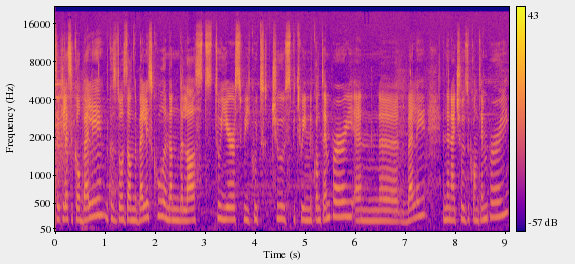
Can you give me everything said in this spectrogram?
the classical ballet because it was on the ballet school, and then the last two years we could choose between the contemporary and uh, the ballet, and then I chose the contemporary.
